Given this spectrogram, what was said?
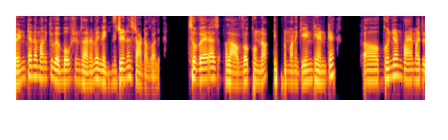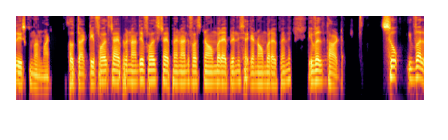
వెంటనే మనకి వెబ్ ఆప్షన్స్ అనేవి నెక్స్ట్ డేనే స్టార్ట్ అవ్వాలి. సో వేరాజ్ అలా అవ్వకుండా ఇప్పుడు మనకి ఏంటి అంటే కొంచెం టైం అయితే తీసుకుందనమాట సో థర్టీ ఫస్ట్ అయిపోయినది ఫస్ట్ అయిపోయినది ఫస్ట్ నవంబర్ అయిపోయింది సెకండ్ నవంబర్ అయిపోయింది ఇవాళ థర్డ్ సో ఇవాళ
